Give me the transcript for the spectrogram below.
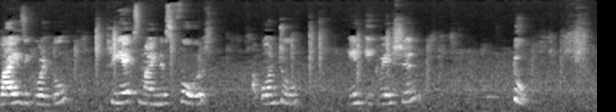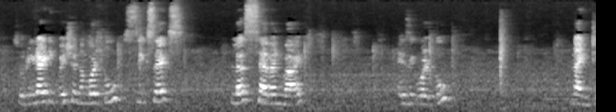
y is equal to 3x minus 4 upon 2 in equation 2. So rewrite equation number 2 6x plus 7y is equal to 90.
